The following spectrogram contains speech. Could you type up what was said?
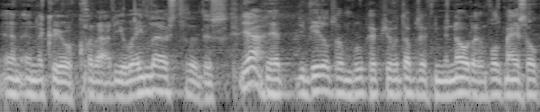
En, en dan kun je ook Radio 1 luisteren. Dus ja. die wereldomroep heb je wat dat betreft niet meer nodig. En volgens mij is het ook...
